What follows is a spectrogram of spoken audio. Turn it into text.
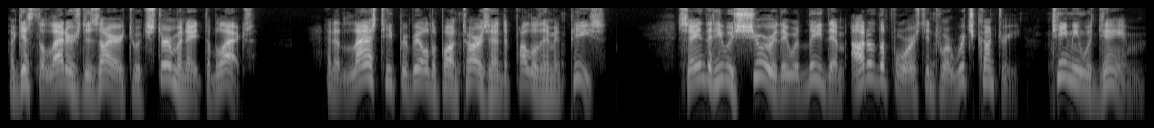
against the latter's desire to exterminate the blacks, and at last he prevailed upon Tarzan to follow them in peace saying that he was sure they would lead them out of the forest into a rich country, teeming with game.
